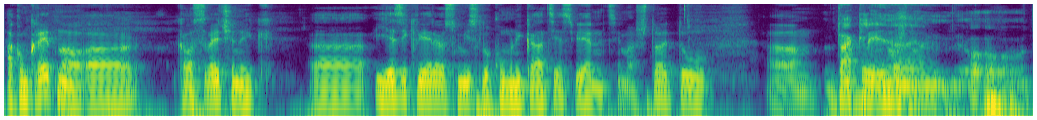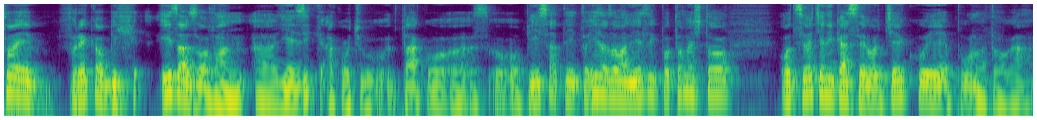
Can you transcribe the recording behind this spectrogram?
A konkretno, kao svećenik, jezik vjere u smislu komunikacije s vjernicima, što je tu Um, dakle, to je, rekao bih, izazovan jezik, ako ću tako opisati. To je izazovan jezik po tome što od svećenika se očekuje puno toga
